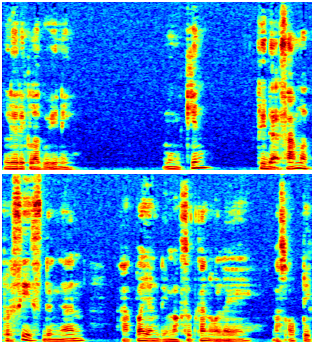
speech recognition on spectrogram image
lirik lagu ini. Mungkin tidak sama persis dengan apa yang dimaksudkan oleh Mas Opik.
